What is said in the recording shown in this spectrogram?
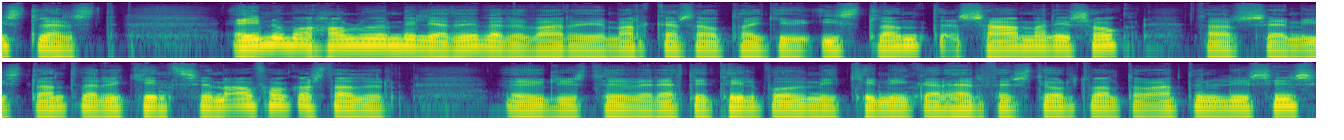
Íslenskt. Einum og hálfu miljardi verður varið í markasátækið Ísland saman í sókn þar sem Ísland verður kynnt sem áfangastadur. Auglýst hefur verið eftir tilbúðum í kynningar herfer stjórnvald á atvinnulísins.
